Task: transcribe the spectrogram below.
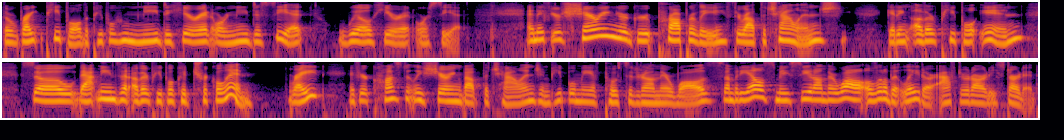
the right people, the people who need to hear it or need to see it, will hear it or see it. And if you're sharing your group properly throughout the challenge, getting other people in, so that means that other people could trickle in right? If you're constantly sharing about the challenge and people may have posted it on their walls, somebody else may see it on their wall a little bit later after it already started.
